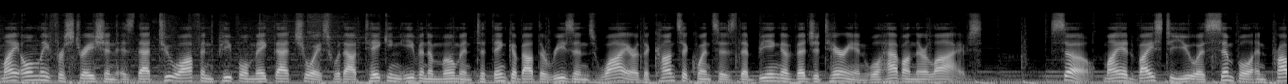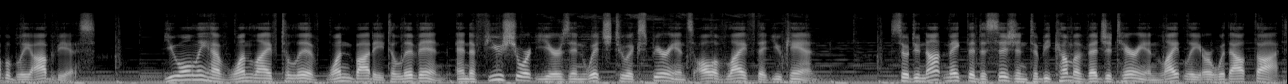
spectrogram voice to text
My only frustration is that too often people make that choice without taking even a moment to think about the reasons why or the consequences that being a vegetarian will have on their lives. So, my advice to you is simple and probably obvious. You only have one life to live, one body to live in, and a few short years in which to experience all of life that you can. So do not make the decision to become a vegetarian lightly or without thought.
